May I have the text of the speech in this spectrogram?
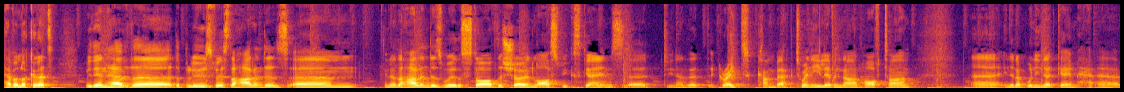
have a look at it. We then have the the Blues versus the Highlanders. Um, you know, the Highlanders were the star of the show in last week's games. Uh, you know, the, the, great comeback, 2011 down half time. Uh, ended up winning that game uh,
